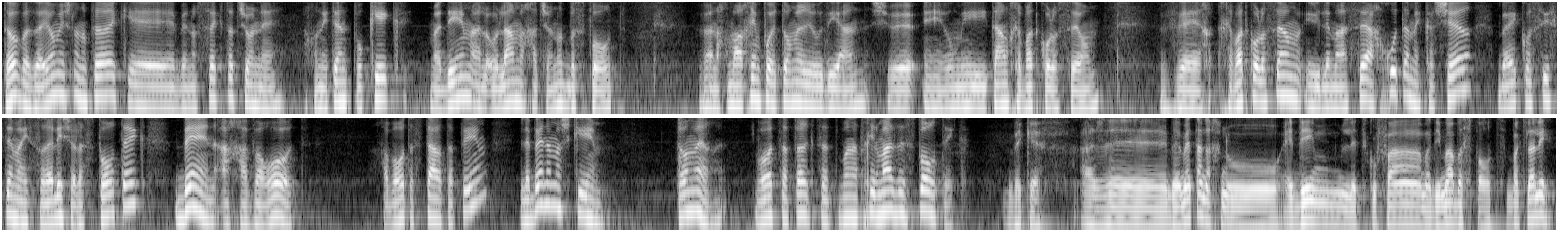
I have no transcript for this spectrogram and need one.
טוב, אז היום יש לנו פרק אה, בנושא קצת שונה. אנחנו ניתן פה קיק מדהים על עולם החדשנות בספורט, ואנחנו מארחים פה את תומר יהודיאן, שהוא מטעם חברת קולוסיאום, וחברת קולוסיאום היא למעשה החוט המקשר באקו-סיסטם הישראלי של הספורטק בין החברות, חברות הסטארט-אפים, לבין המשקיעים. תומר, בוא תספר קצת, בוא נתחיל, מה זה ספורטק? בכיף. אז uh, באמת אנחנו עדים לתקופה מדהימה בספורט, בכללי.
